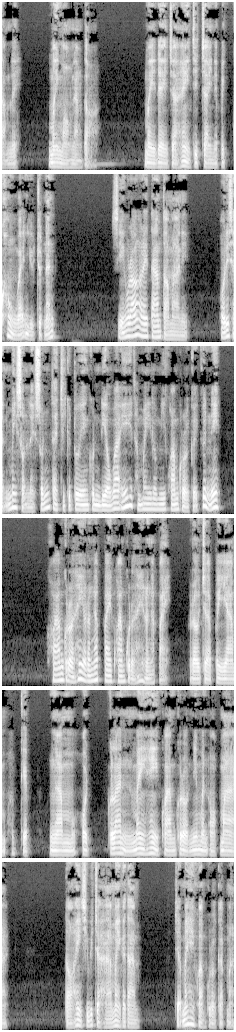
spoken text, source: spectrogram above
ต่ำเลย ไม่มองนางต่อ ไม่ได้จะให้จิตใจเนี่ยไปคล้องแวะอยู่จุดนั้น เสียงร้องอะไรตามต่อมานี่โพธิสัตว์ไม่สนเลยสนแต่จิตกับตัวเองคนเดียวว่า เอ๊ะทำไมเรามีความโกรธเกิดขึ้นนี่ ความโกรธให้ระงับไป ความโกรธให้ระงับไป เราจะพยายามเก็บงำอดกลั้นไม่ให้ความโกรธนี้มันออกมา ต่อให้ชีวิตจะหาไม่ก็ตาม จะไม่ให้ความโกรธกลับมา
